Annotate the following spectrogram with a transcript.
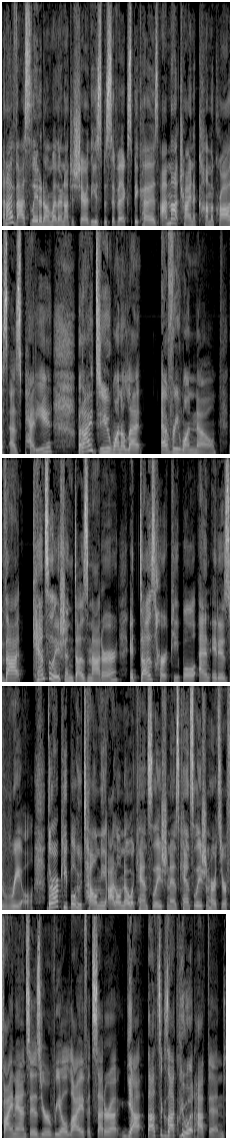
And I vacillated on whether or not to share these specifics because I'm not trying to come across as petty, but I do want to let everyone know that Cancellation does matter. It does hurt people and it is real. There are people who tell me I don't know what cancellation is. Cancellation hurts your finances, your real life, etc. Yeah, that's exactly what happened.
